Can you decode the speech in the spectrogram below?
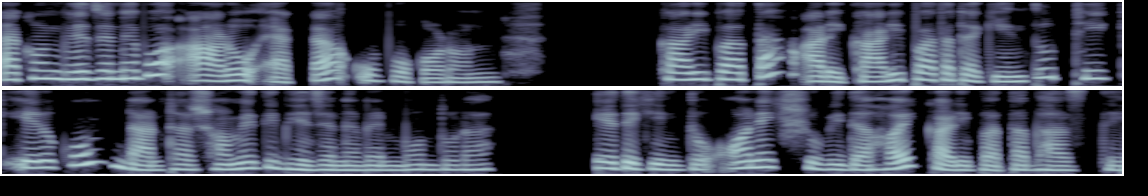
এখন ভেজে নেব আরও একটা উপকরণ। কারি পাতা, আর এই কারি পাতাটা কিন্তু ঠিক এরকম ডাঁটা সমেতই ভেজে নেবেন বন্ধুরা। এতে কিন্তু অনেক সুবিধা হয় কারি পাতা ভাজতে।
